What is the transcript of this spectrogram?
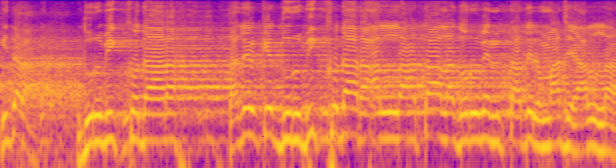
কি দ্বারা দুর্ভিক্ষ দ্বারা তাদেরকে দুর্ভিক্ষ দ্বারা আল্লাহ তালা ধরবেন, তাদের মাঝে আল্লাহ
